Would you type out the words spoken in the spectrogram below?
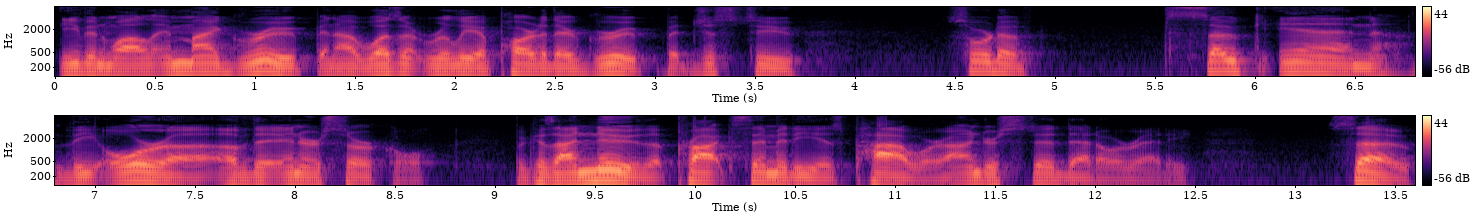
even while in my group, and I wasn't really a part of their group, but just to sort of soak in the aura of the inner circle because I knew that proximity is power. I understood that already. So,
